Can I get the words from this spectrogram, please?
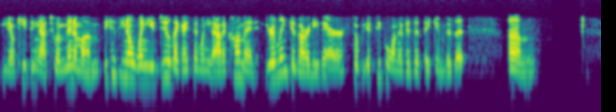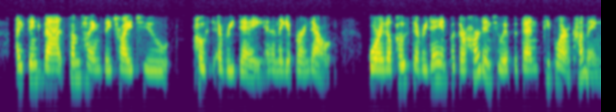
you know keeping that to a minimum because you know when you do like i said when you add a comment your link is already there. So if people want to visit they can visit. Um i think that sometimes they try to post every day and then they get burned out or they'll post every day and put their heart into it, but then people aren't coming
